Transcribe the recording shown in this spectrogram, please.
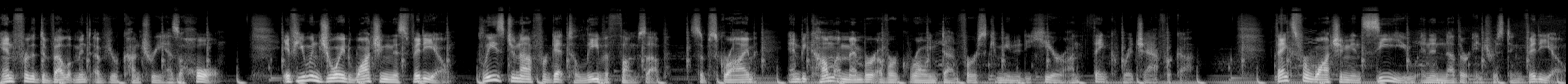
and for the development of your country as a whole. If you enjoyed watching this video, please do not forget to leave a thumbs up, subscribe, and become a member of our growing diverse community here on Think Rich Africa. Thanks for watching and see you in another interesting video.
